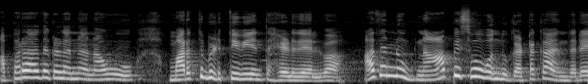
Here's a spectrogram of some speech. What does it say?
ಅಪರಾಧಗಳನ್ನು ನಾವು ಮರೆತು ಬಿಡ್ತೀವಿ ಅಂತ ಹೇಳಿದೆ ಅಲ್ವಾ? ಅದನ್ನು ಜ್ಞಾಪಿಸುವ ಒಂದು ಘಟಕ ಎಂದರೆ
